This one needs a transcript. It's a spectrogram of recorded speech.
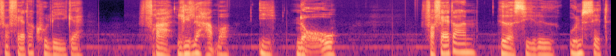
forfatterkollega fra Lillehammer i Norge. Forfatteren hedder Sigrid Undset,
